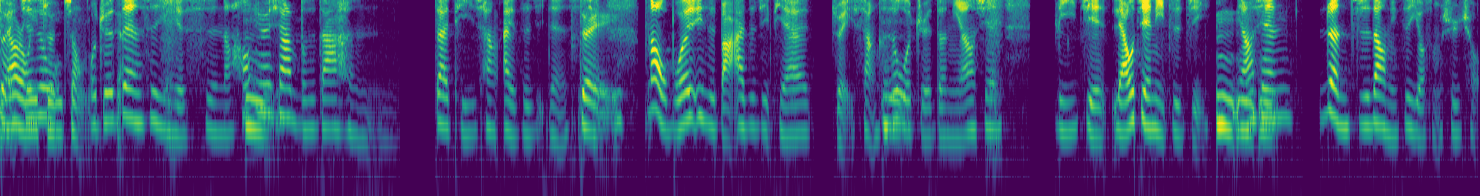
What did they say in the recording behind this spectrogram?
比较容易尊重。我觉得这件事情也是。然后因为现在不是大家很在提倡爱自己这件事情，对。那我不会一直把爱自己贴在嘴上，可是我觉得你要先理解、了解你自己。嗯，你要先认知到你自己有什么需求，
